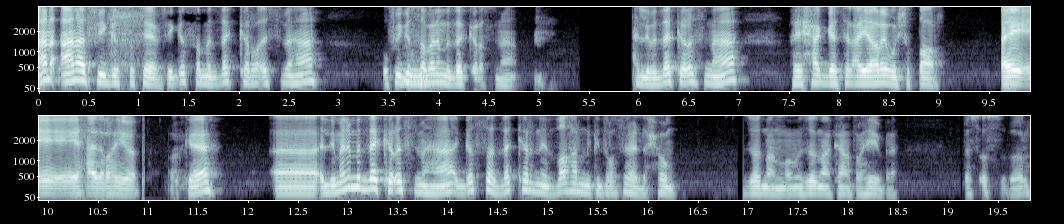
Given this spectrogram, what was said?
أنا أنا في قصتين. في قصة متذكر اسمها وفي قصة. ماني متذكر اسمها. اللي بتذكر اسمها هي حقة العيارين والشطار. اي اي أي هذا رهيب. okay. آه اللي ماني متذكر اسمها قصة ذكرني الظاهر إني كنت راسلها دحوم زود ما من زود ما كانت رهيبة. بس اصبر.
